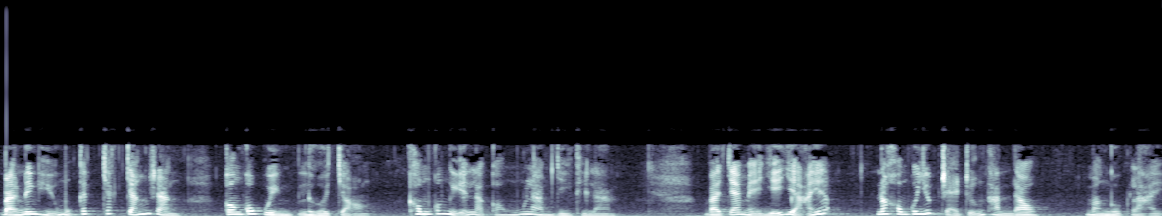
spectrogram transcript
Bạn nên hiểu một cách chắc chắn rằng con có quyền lựa chọn, không có nghĩa là con muốn làm gì thì làm. Và cha mẹ dễ dãi á, nó không có giúp trẻ trưởng thành đâu, mà ngược lại,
